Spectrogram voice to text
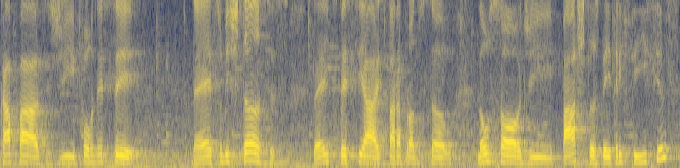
capazes de fornecer né, substâncias né, especiais para a produção não só de pastas dentrifícias,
